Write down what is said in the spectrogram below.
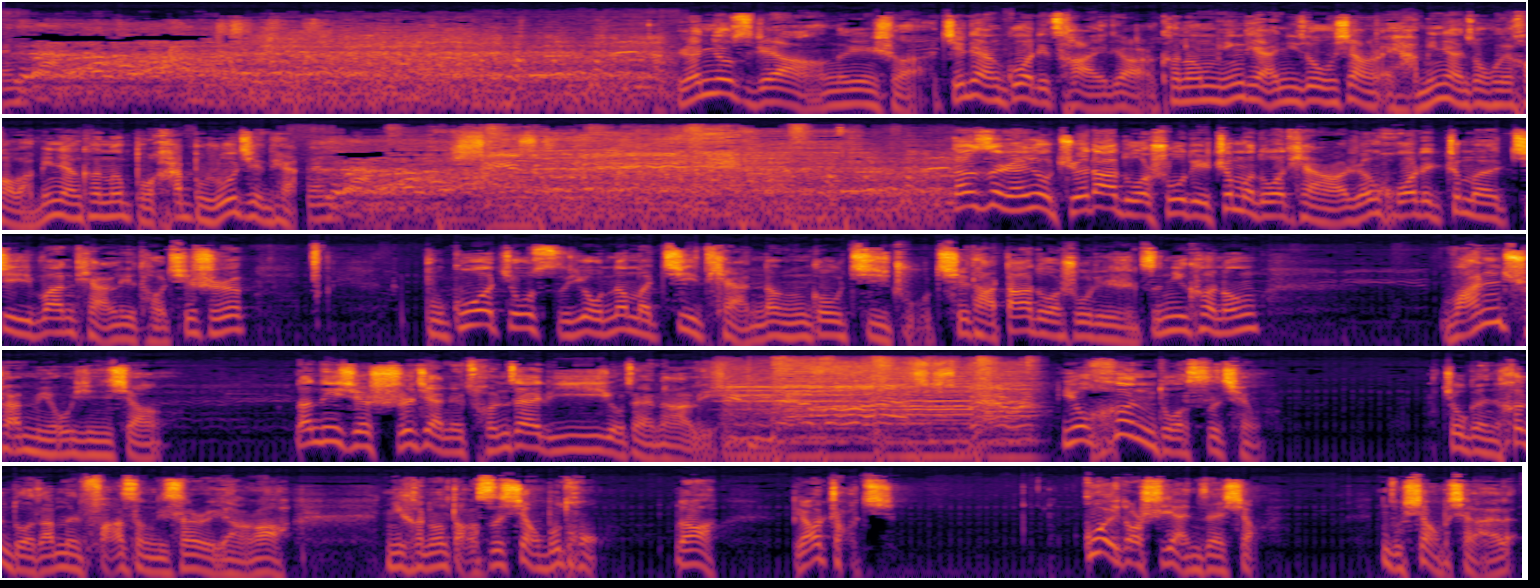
人就是这样，我跟你说，今天过得差一点，可能明天你就会想着，哎呀，明天总会好吧？明天可能不还不如今天。但是人有绝大多数的这么多天啊，人活的这么几万天里头，其实不过就是有那么几天能够记住，其他大多数的日子你可能完全没有印象。那那些时间的存在的意义又在哪里？有很多事情，就跟很多咱们发生的事儿一样啊，你可能当时想不通，是吧？不要着急，过一段时间你再想，你就想不起来了。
